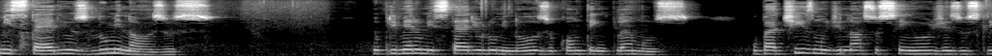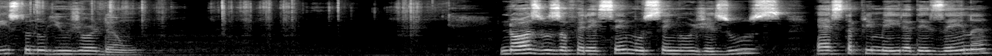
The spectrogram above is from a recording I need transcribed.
Mistérios luminosos. No primeiro mistério luminoso contemplamos o batismo de nosso Senhor Jesus Cristo no Rio Jordão. Nós vos oferecemos, Senhor Jesus, esta primeira dezena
